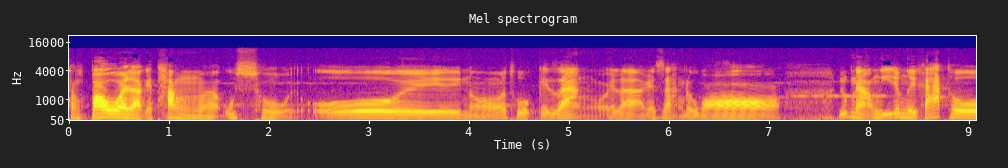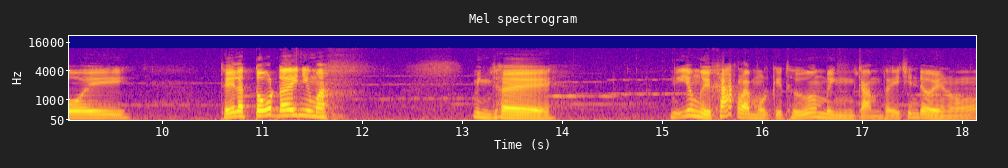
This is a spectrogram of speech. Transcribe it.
thằng Pau hay là cái thằng mà ui sồi ôi, nó thuộc cái dạng gọi là cái dạng đầu bò. Lúc nào cũng nghĩ cho người khác thôi. Thế là tốt đấy, nhưng mà mình thề, nghĩ cho người khác là một cái thứ mà mình cảm thấy trên đời nó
